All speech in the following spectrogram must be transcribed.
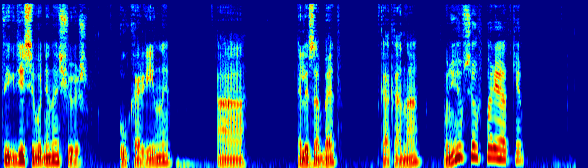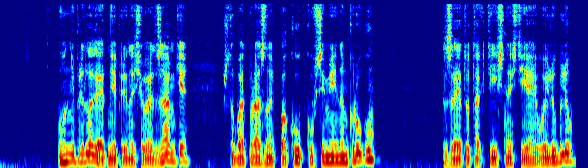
«Ты где сегодня ночуешь?» «У Карины». «А Элизабет? Как она?» «У нее все в порядке». Он не предлагает мне переночевать в замке, чтобы отпраздновать покупку в семейном кругу. За эту тактичность я его и люблю.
